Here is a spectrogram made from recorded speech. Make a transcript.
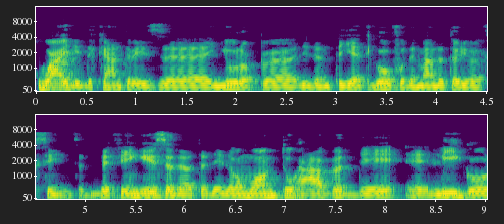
Why did the countries uh, in Europe uh, didn't yet go for the mandatory vaccines? The thing is that they don't want to have the uh, legal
